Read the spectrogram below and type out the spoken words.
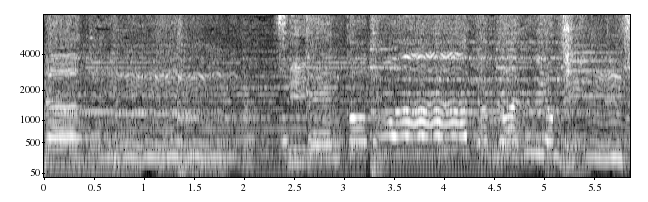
两人，虽然孤单，甘愿用青春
